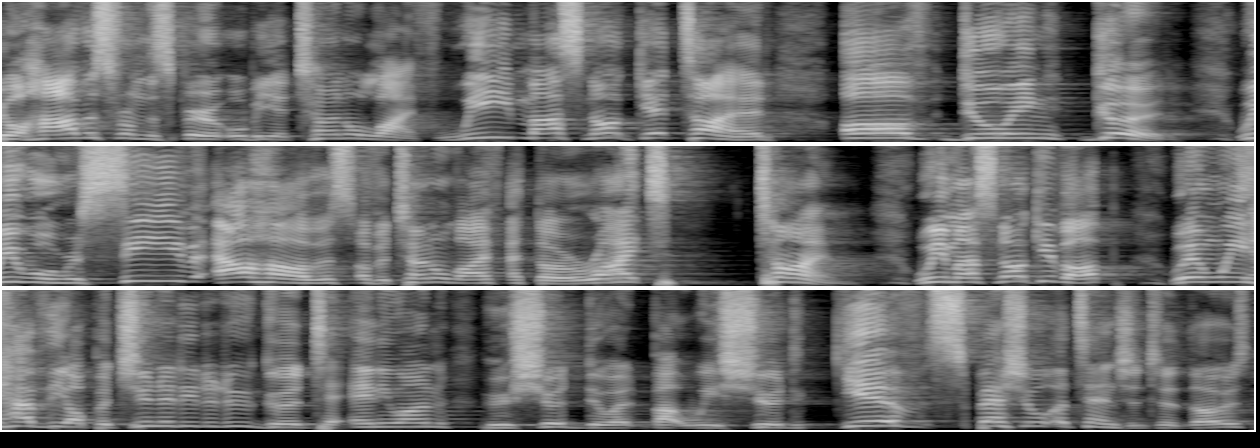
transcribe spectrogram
your harvest from the Spirit will be eternal life. We must not get tired of doing good. We will receive our harvest of eternal life at the right time. We must not give up when we have the opportunity to do good to anyone who should do it, but we should give special attention to those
